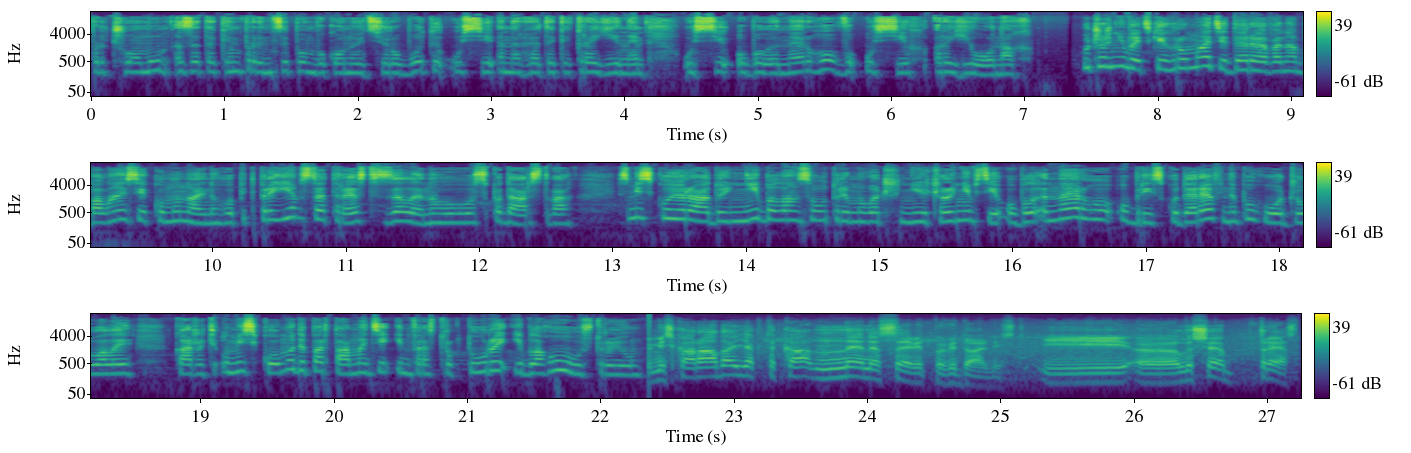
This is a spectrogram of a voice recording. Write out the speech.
Причому за таким принципом виконують ці роботи усі енергетики країни, усі обленерго в усіх регіонах. У Чернівецькій громаді дерева на балансі комунального підприємства Трест зеленого господарства. З міською радою ні балансоутримувач, ні Чернівці обленерго обрізку дерев не погоджували, кажуть у міському департаменті інфраструктури і благоустрою. Міська рада як така не несе відповідальність, і е, лише трест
